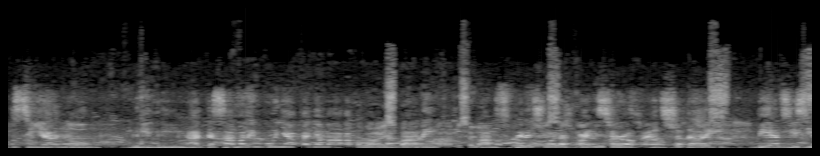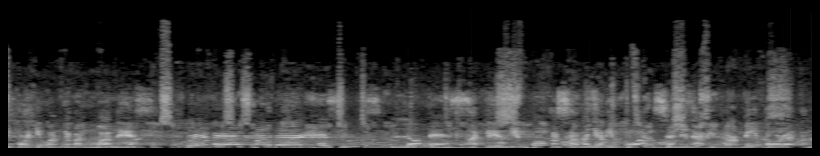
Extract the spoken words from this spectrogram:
Oxiano, PD. At kasama rin po niya ang kanyang mga katuwang na pari, ang spiritual advisor of El Shaddai, PFCC 41 Cabanguanes, Reverend Father Jesus Lopez. at yun din po, kasama niya rin po ang seminary coordinator at ang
